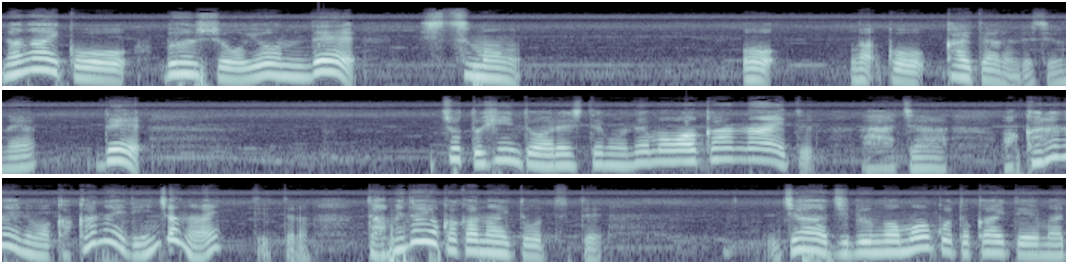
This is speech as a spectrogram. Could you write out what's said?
長いこう文章を読んで質問をがこう書いてあるんですよね。で、ちょっとヒントあれしてもでもわかんないって。ああ、じゃあわからないのは書かないでいいんじゃない？って言ったらダメだよ書かないとって言って。じゃあ自分が思うこと書いて間違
